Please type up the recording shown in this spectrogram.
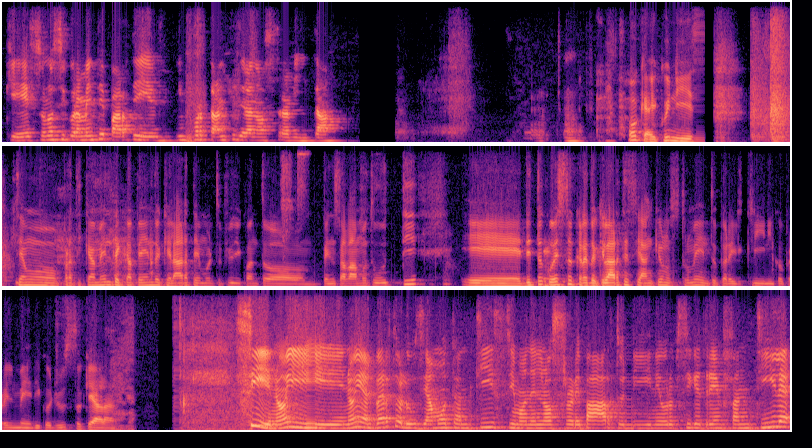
che sono sicuramente parte importante della nostra vita. Ok, quindi stiamo praticamente capendo che l'arte è molto più di quanto pensavamo tutti e detto questo credo che l'arte sia anche uno strumento per il clinico, per il medico, giusto Chiara? Sì, noi, noi, Alberto lo usiamo tantissimo nel nostro reparto di neuropsichiatria infantile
